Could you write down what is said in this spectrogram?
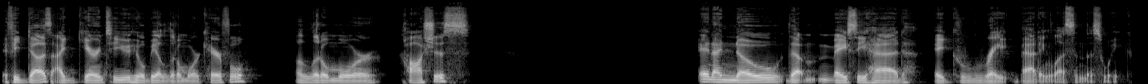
If he does, I guarantee you he'll be a little more careful, a little more cautious. And I know that Macy had a great batting lesson this week.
